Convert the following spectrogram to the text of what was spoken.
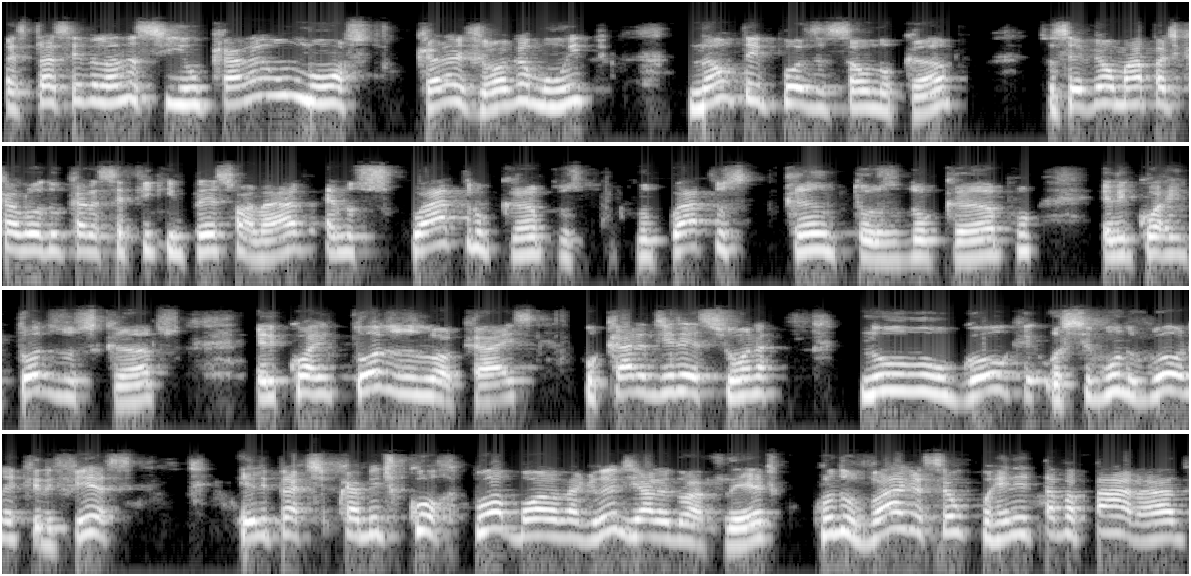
mas está se revelando assim: o cara é um monstro, o cara joga muito, não tem posição no campo. Se você vê o mapa de calor do cara, você fica impressionado. É nos quatro campos, nos quatro cantos do campo. Ele corre em todos os cantos, ele corre em todos os locais. O cara direciona. No gol, o segundo gol né, que ele fez, ele praticamente cortou a bola na grande área do Atlético. Quando o Vargas saiu correndo, ele estava parado.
